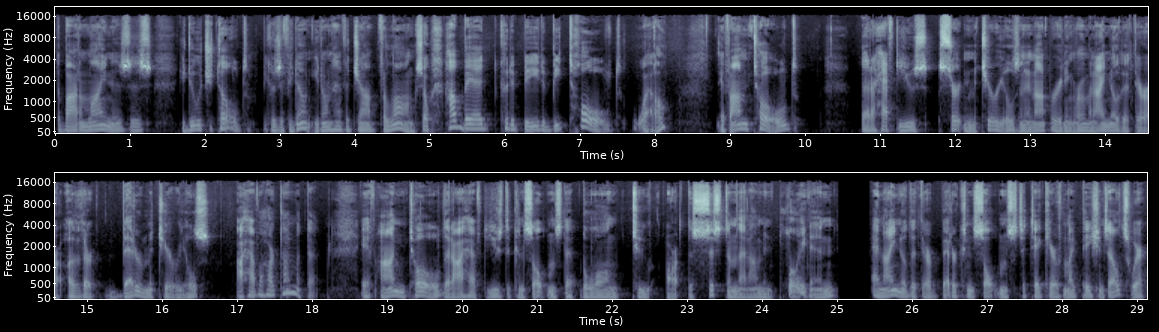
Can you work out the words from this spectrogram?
the bottom line is is you do what you're told because if you don't you don't have a job for long so how bad could it be to be told well if i'm told that i have to use certain materials in an operating room and i know that there are other better materials i have a hard time with that if i'm told that i have to use the consultants that belong to our, the system that i'm employed in and I know that there are better consultants to take care of my patients elsewhere.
